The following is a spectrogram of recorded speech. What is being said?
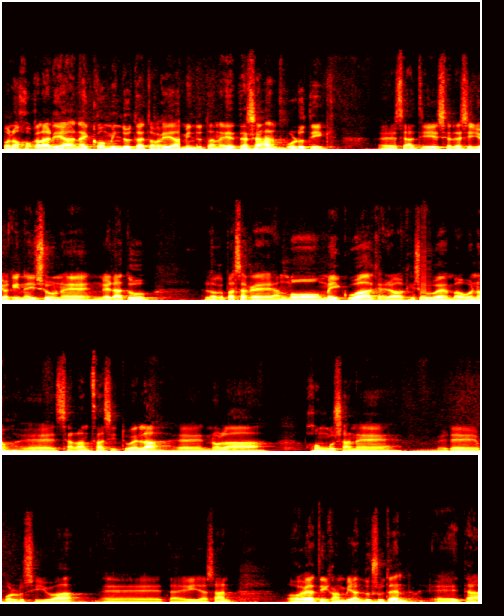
Bueno, jokalaria nahiko minduta etorri da, minduta nahi esan burutik e, zehati zerezioekin nahi zuen e, geratu. Lo que pasa que hango meikuak erabaki zuen, ba bueno, e, zalantza zituela e, nola jongo zan bere evoluzioa e, eta egia zan. Horregatik ganbi aldu zuten eta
